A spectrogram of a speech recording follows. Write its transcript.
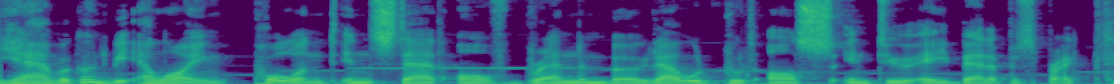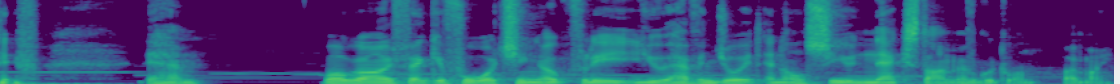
Yeah, we're going to be allying Poland instead of Brandenburg. That would put us into a better perspective. Damn. Well, guys, thank you for watching. Hopefully you have enjoyed, and I'll see you next time. Have a good one. Bye-bye.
